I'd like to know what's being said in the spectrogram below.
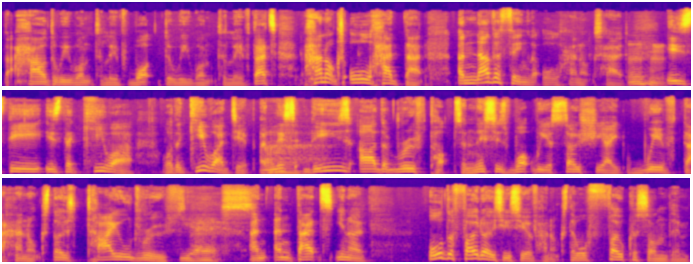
But how do we want to live? What do we want to live? That's Hanoks all had that. Another thing that all Hanoks had Mm-hmm. is the is the kiwa or the kiwa dip, and this Ah. these are the rooftops, and this is what we associate with the Hanoks. Those tiled roofs. Yes. And and that's you know, all the photos you see of Hanoks, they will focus on them.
